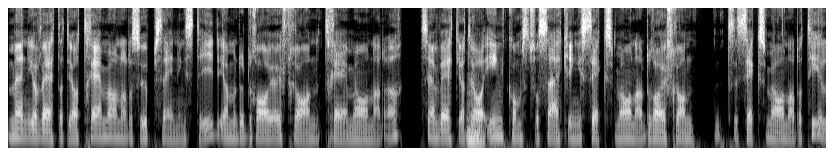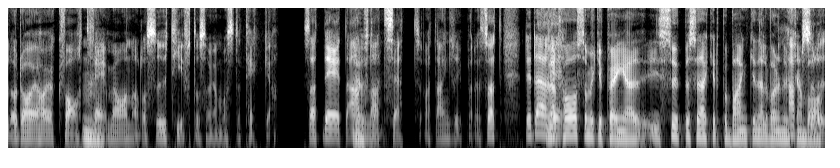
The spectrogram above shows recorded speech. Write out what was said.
men jag vet att jag har tre månaders uppsägningstid. Ja, men då drar jag ifrån tre månader. Sen vet jag att jag har mm. inkomstförsäkring i sex månader, drar ifrån sex månader till och då har jag kvar tre mm. månaders utgifter som jag måste täcka. Så att det är ett annat sätt att angripa det. Så att det där Men att är... ha så mycket pengar i supersäkert på banken eller vad det nu Absolut. kan vara,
